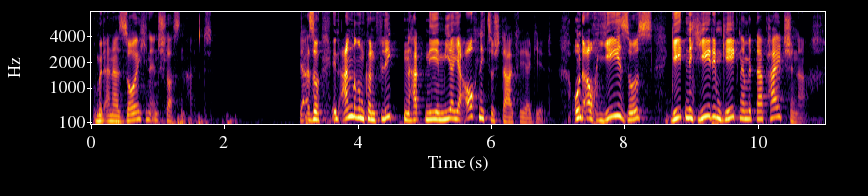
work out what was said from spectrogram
und mit einer solchen Entschlossenheit? Ja, also in anderen Konflikten hat Nehemia ja auch nicht so stark reagiert. Und auch Jesus geht nicht jedem Gegner mit einer Peitsche nach.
